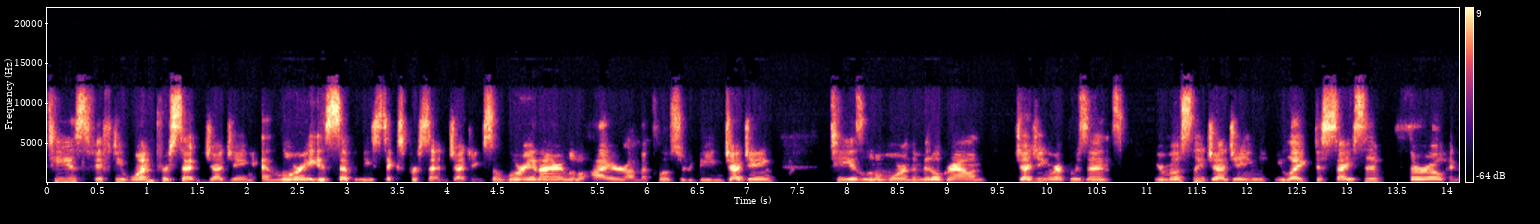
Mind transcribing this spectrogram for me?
Tee is 51% judging, and Lori is 76% judging. So Lori and I are a little higher on the closer to being judging. Tee is a little more in the middle ground. Judging represents you're mostly judging, you like decisive, thorough, and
